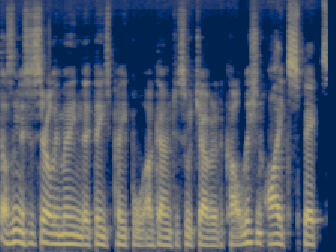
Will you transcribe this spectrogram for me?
Doesn't necessarily mean that these people are going to switch over to the coalition. I expect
